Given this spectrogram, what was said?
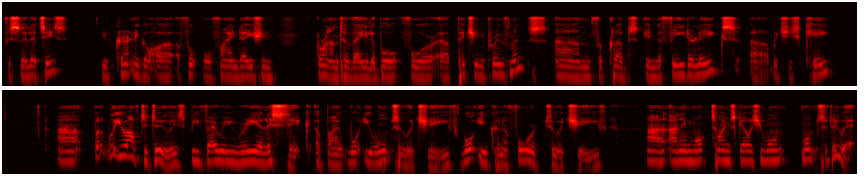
facilities. You've currently got a, a Football Foundation grant available for uh, pitch improvements um, for clubs in the feeder leagues, uh, which is key. Uh, but what you have to do is be very realistic about what you want to achieve, what you can afford to achieve, uh, and in what timescales you want want to do it.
